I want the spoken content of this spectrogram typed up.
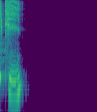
Nike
